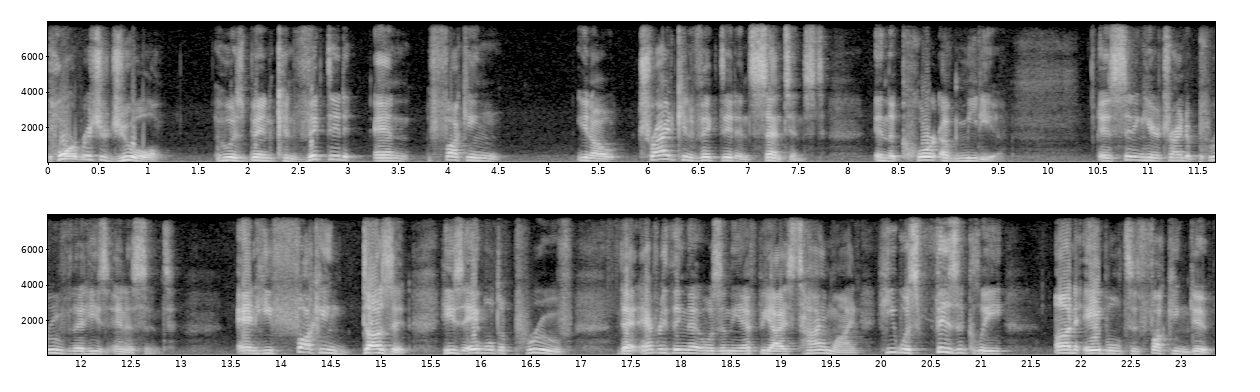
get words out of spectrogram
poor Richard Jewell, who has been convicted and fucking, you know, tried, convicted, and sentenced in the court of media, is sitting here trying to prove that he's innocent. And he fucking does it. He's able to prove that everything that was in the FBI's timeline, he was physically unable to fucking do.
